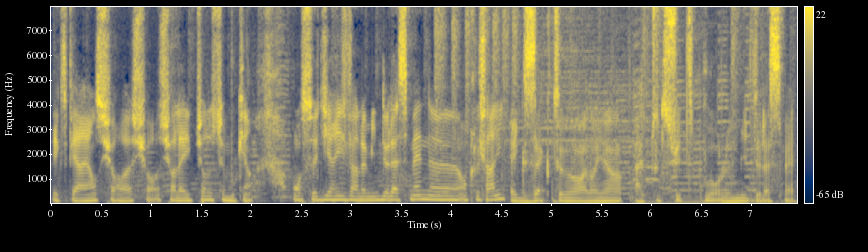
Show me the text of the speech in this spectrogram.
d'expérience sur, sur, sur la lecture de ce bouquin. On se dirige vers le mythe de la semaine, Oncle Charlie? Exactement, Adrien. À tout de suite pour le mythe de la semaine.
